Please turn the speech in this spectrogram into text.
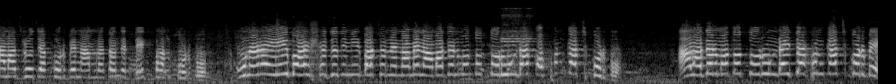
নামাজ রোজা করবেন, আমরা তাদের দেখভাল করব ওনারা এই বয়সে যদি নির্বাচনে নামেন আমাদের মতো তরুণরা কখন কাজ করব আমাদের মতো তরুণরাই তো এখন কাজ করবে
